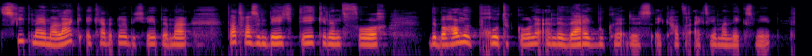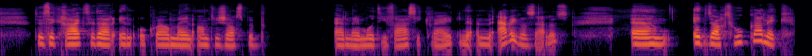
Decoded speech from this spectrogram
schiet mij maar lek. Ik heb het nooit begrepen, maar dat was een beetje tekenend voor de behandelprotocollen en de werkboeken. Dus ik had er echt helemaal niks mee. Dus ik raakte daarin ook wel mijn enthousiasme en mijn motivatie kwijt. En erger zelfs. Um, ik dacht, hoe kan ik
